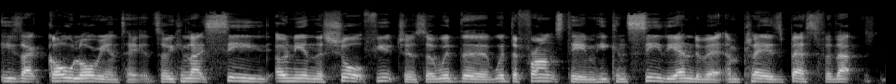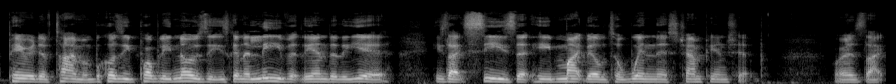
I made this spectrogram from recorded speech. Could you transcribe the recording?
he's like goal orientated, so he can like see only in the short future. So with the with the France team, he can see the end of it and play his best for that period of time. And because he probably knows that he's going to leave at the end of the year, he's like sees that he might be able to win this championship. Whereas like.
